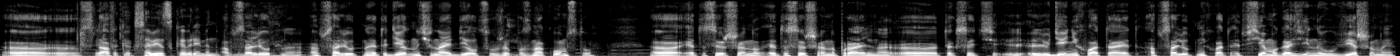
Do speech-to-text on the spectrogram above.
Ставки. Это как советское время, например. Абсолютно, абсолютно. Это дел, начинает делаться уже по знакомству. Э, это совершенно, это совершенно правильно. Э, так сказать, людей не хватает, абсолютно не хватает. Все магазины увешаны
